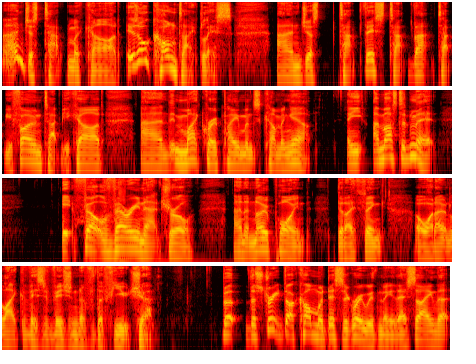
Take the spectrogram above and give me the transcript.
and just tapped my card. It was all contactless, and just tap this, tap that, tap your phone, tap your card, and the micro payments coming out. And I must admit, it felt very natural, and at no point did I think, "Oh, I don't like this vision of the future." But the TheStreet.com would disagree with me. They're saying that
